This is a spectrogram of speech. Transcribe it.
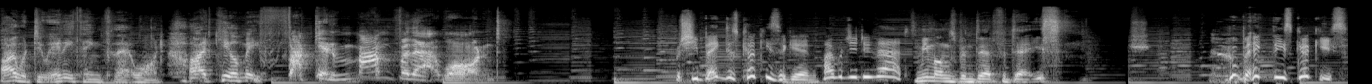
I would do anything for that wand. I'd kill me fucking mum for that wand. But she begged us cookies again. Why would you do that? Me mum's been dead for days. Who baked these cookies?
